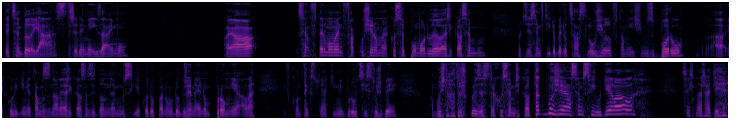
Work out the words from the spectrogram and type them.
Teď jsem byl já středem jejich zájmu. A já jsem v ten moment fakt už jenom jako se pomodlil a říkal jsem, protože jsem v té době docela sloužil v tamnějším sboru a jako lidi mě tam znali a říkal jsem si, to nemusí jako dopadnout dobře nejenom pro mě, ale i v kontextu nějakými budoucí služby. A možná trošku i ze strachu jsem říkal, tak bože, já jsem svý udělal, jsi na řadě.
